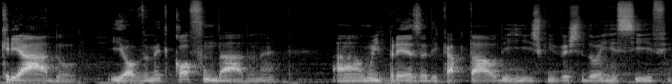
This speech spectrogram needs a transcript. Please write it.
criado e, obviamente, cofundado né, uma empresa de capital de risco, investidor em Recife,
